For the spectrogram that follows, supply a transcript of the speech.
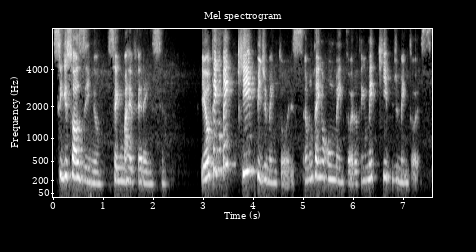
seguir sozinho, sem uma referência. Eu tenho uma equipe de mentores. Eu não tenho um mentor, eu tenho uma equipe de mentores.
